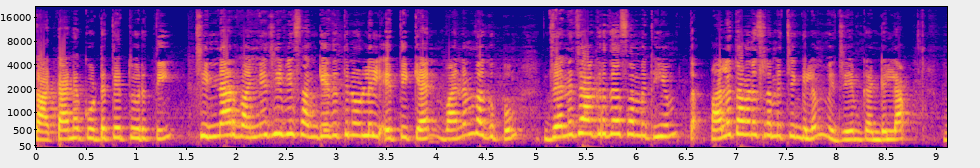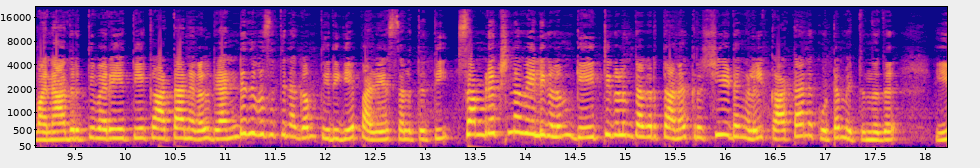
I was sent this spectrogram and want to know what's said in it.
കാട്ടാനക്കൂട്ടത്തെ തുരത്തി ചിന്നാർ വന്യജീവി സങ്കേതത്തിനുള്ളിൽ എത്തിക്കാൻ വനം വകുപ്പും ജനജാഗ്രതാ സമിതിയും പലതവണ ശ്രമിച്ചെങ്കിലും വിജയം കണ്ടില്ല. വനാതിർത്തി വരെ എത്തിയ കാട്ടാനകൾ രണ്ട് ദിവസത്തിനകം തിരികെ പഴയ സ്ഥലത്തെത്തി. സംരക്ഷണ വേലികളും ഗേറ്റുകളും തകർത്താണ് കൃഷിയിടങ്ങളിൽ കാട്ടാനക്കൂട്ടം എത്തുന്നത്. ഈ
